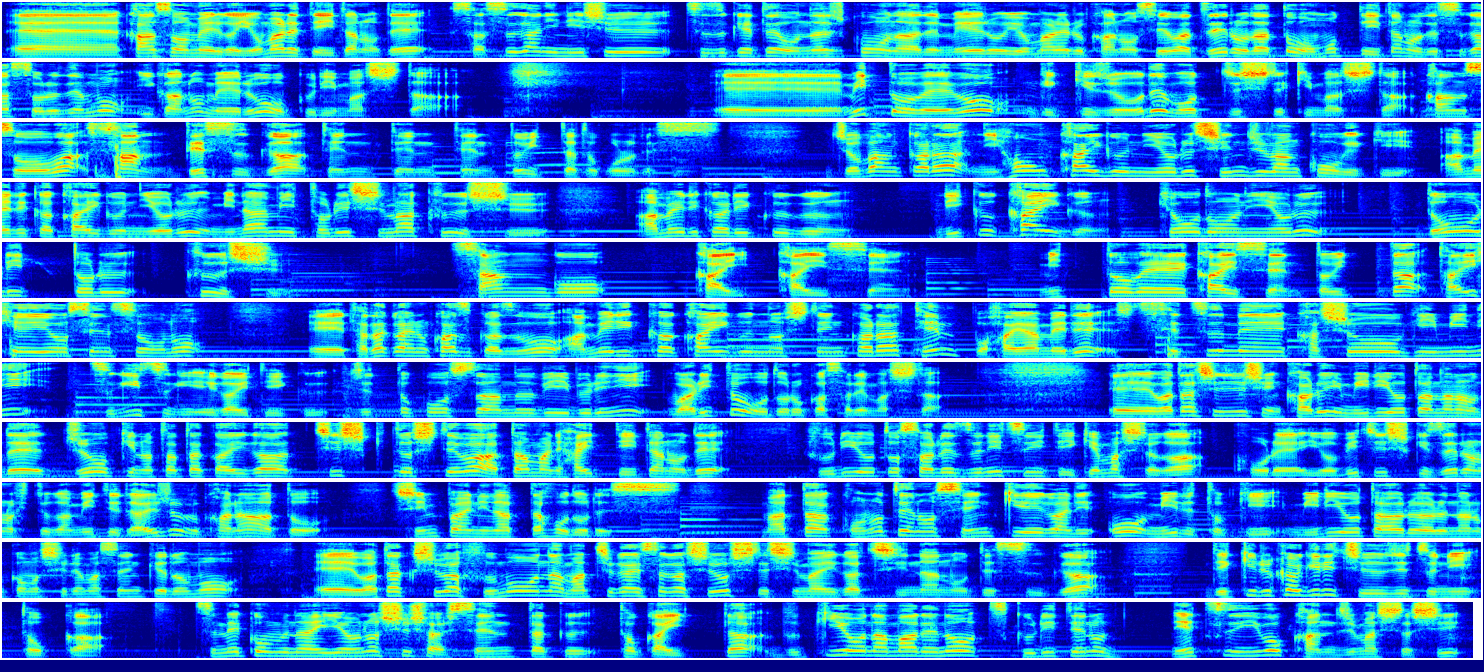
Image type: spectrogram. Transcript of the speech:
えー、感想メールが読まれていたのでさすがに2週続けて同じコーナーでメールを読まれる可能性はゼロだと思っていたのですがそれでも以下のメールを送りました。えー、ミッドウェーを劇場でウォッチしてきました感想は3ですが点々点といったところです序盤から日本海軍による真珠湾攻撃アメリカ海軍による南鳥島空襲アメリカ陸軍陸海軍共同による同リットル空襲。サンゴ海海戦。ミッドウェー海戦といった太平洋戦争のえー、戦いの数々をアメリカ海軍の視点からテンポ早めで説明歌唱気味に次々描いていくジェットコースタームービーぶりに割と驚かされました、えー、私自身軽いミリオタなので蒸気の戦いが知識としては頭に入っていたので振り落とされずについていけましたがこれ予備知識ゼロの人が見て大丈夫かなと心配になったほどです。またこの手の戦記映画を見るときミリオタあるあるなのかもしれませんけどもえー、私は不毛な間違い探しをしてしまいがちなのですができる限り忠実にとか詰め込む内容の取捨選択とかいった不器用なまでの作り手の熱意を感じましたし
